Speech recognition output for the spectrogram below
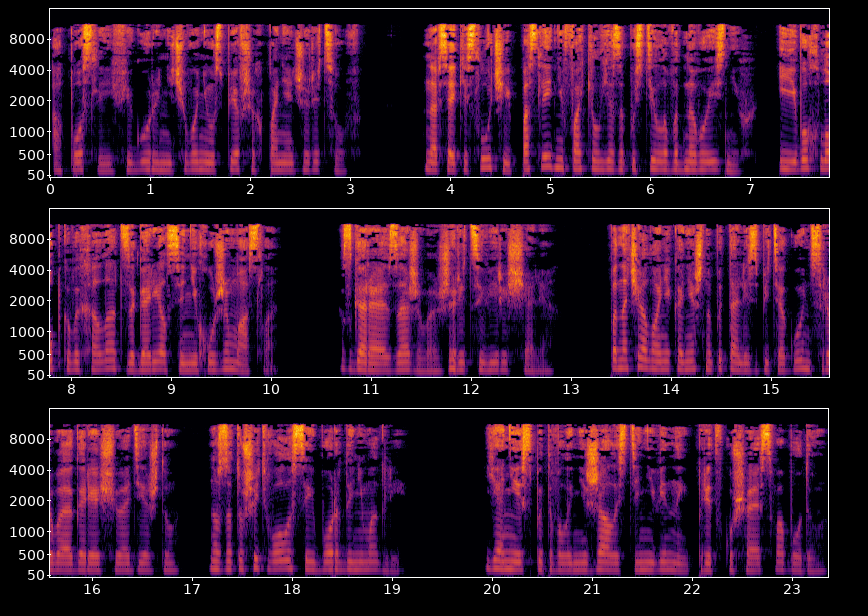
а после и фигуры ничего не успевших понять жрецов. На всякий случай последний факел я запустила в одного из них, и его хлопковый халат загорелся не хуже масла. Сгорая заживо, жрецы верещали. Поначалу они, конечно, пытались сбить огонь, срывая горящую одежду, но затушить волосы и бороды не могли. Я не испытывала ни жалости, ни вины, предвкушая свободу.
